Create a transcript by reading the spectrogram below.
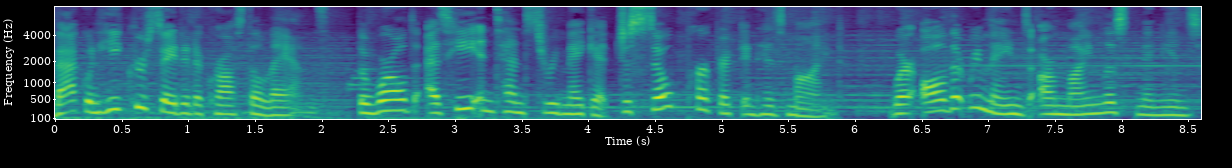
back when he crusaded across the lands. The world as he intends to remake it, just so perfect in his mind, where all that remains are mindless minions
